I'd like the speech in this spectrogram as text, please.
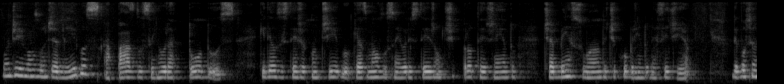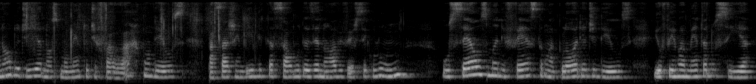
Bom dia, irmãos, bom dia, amigos. A paz do Senhor a todos. Que Deus esteja contigo, que as mãos do Senhor estejam te protegendo, te abençoando e te cobrindo nesse dia. Devocional do dia, nosso momento de falar com Deus. Passagem bíblica, Salmo 19, versículo 1. Os céus manifestam a glória de Deus e o firmamento anuncia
